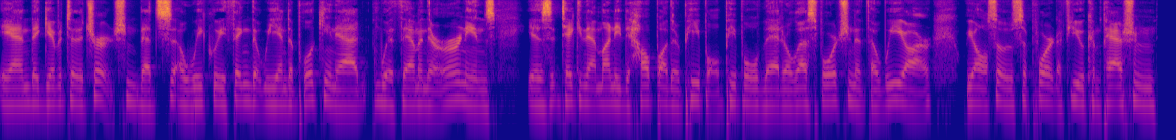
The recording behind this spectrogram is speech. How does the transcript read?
and they give it to the church. That's a weekly thing that we end up looking at with them and their earnings is taking that money to help other people, people that are less fortunate than we are. We also support a few Compassion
